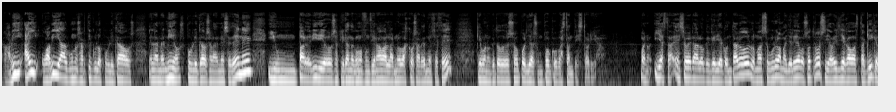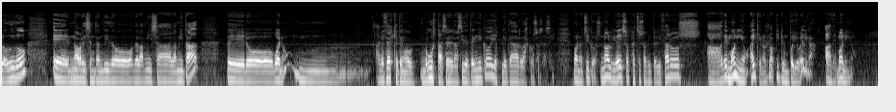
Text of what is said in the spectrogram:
hay, hay o había algunos artículos publicados en la míos publicados en la MSDN y un par de vídeos explicando cómo funcionaban las nuevas cosas de MFC, que bueno, que todo eso pues ya es un poco bastante historia. Bueno, y ya está, eso era lo que quería contaros. Lo más seguro, la mayoría de vosotros, si habéis llegado hasta aquí, que lo dudo, eh, no habréis entendido de la misa la mitad, pero bueno, mm, a veces que tengo, me gusta ser así de técnico y explicar las cosas así. Bueno, chicos, no olvidéis, sospechosos, habitualizaros a demonio. Ay, que no os lo pique un pollo belga, a demonio.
